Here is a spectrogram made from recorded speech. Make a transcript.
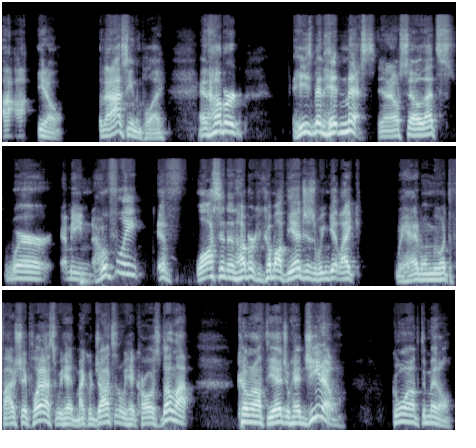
Uh, you know that I've seen him play, and Hubbard, he's been hit and miss. You know, so that's where I mean, hopefully, if Lawson and Hubbard can come off the edges, we can get like we had when we went to five straight playoffs. We had Michael Johnson, we had Carlos Dunlap coming off the edge, we had Geno going up the middle.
